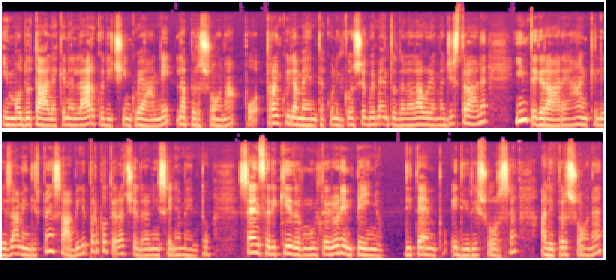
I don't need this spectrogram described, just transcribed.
in modo tale che nell'arco di 5 anni la persona può tranquillamente con il conseguimento della laurea magistrale integrare anche gli esami indispensabili per poter accedere all'insegnamento, senza richiedere un ulteriore impegno di tempo e di risorse alle persone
